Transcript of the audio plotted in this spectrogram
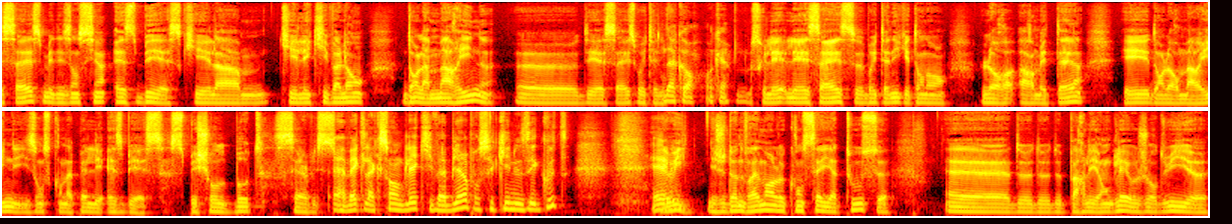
SAS, mais des anciens SBS, qui est la, qui est l'équivalent dans la marine euh, des SAS britanniques. D'accord, ok. Parce que les, les, SAS britanniques étant dans leur armée de terre et dans leur marine, ils ont ce qu'on appelle les SBS, Special Boat Service. avec l'accent anglais qui va bien pour ceux qui nous écoutent. Et, eh et oui. et je donne vraiment le conseil à tous euh, de, de, de, parler anglais. Aujourd'hui, euh,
